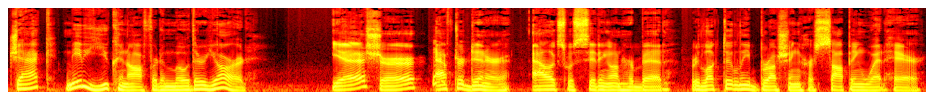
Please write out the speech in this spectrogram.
Jack, maybe you can offer to mow their yard. Yeah, sure. After dinner, Alex was sitting on her bed, reluctantly brushing her sopping wet hair.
